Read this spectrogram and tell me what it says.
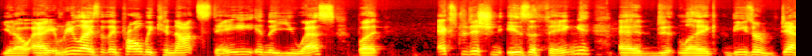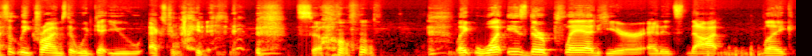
You know i Mhm. realize that they probably cannot stay in the us but extradition is a thing and like these are definitely crimes that would get you extradited. So like what is their plan here and it's not like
